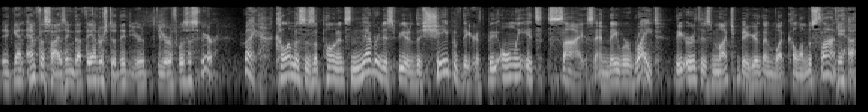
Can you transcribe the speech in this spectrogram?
again emphasizing that they understood that the earth, the earth was a sphere. Right. Columbus's opponents never disputed the shape of the Earth, but only its size, and they were right. The Earth is much bigger than what Columbus thought. Yeah.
